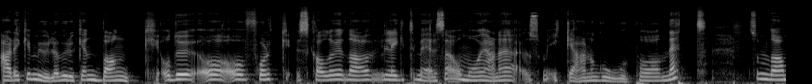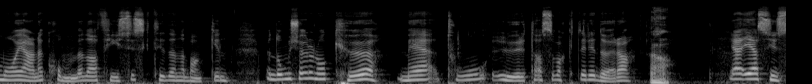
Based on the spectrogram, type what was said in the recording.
er det ikke mulig å bruke en bank. Og, du, og, og folk skal jo da legitimere seg, og må gjerne, som ikke er noe gode på nett, som da må gjerne komme da fysisk til denne banken. Men de kjører nå kø med to Luritas-vakter i døra. ja. Jeg, jeg syns,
